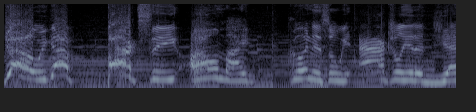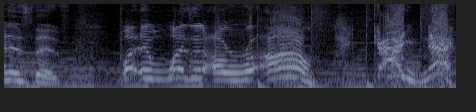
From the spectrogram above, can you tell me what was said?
go! We got Foxy! Oh my goodness, so we actually hit a Genesis. But it wasn't a... Oh my goodness!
